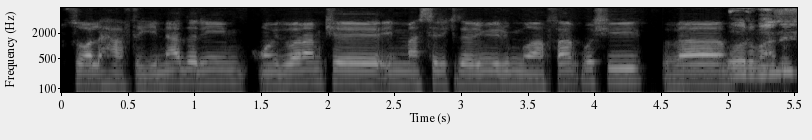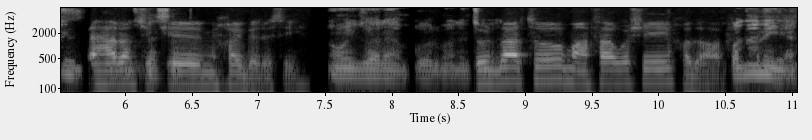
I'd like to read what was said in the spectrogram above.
سوال هفتگی نداریم. امیدوارم که این مسیری که داریم میریم موفق باشی و قربانت به هر آنچه که می‌خوای برسی. امیدوارم قربانت درود بر تو. موفق باشی. خدا خدا نگه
